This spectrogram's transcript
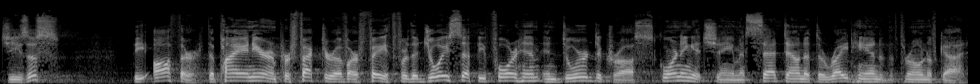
Jesus, the author, the pioneer, and perfecter of our faith. For the joy set before him endured the cross, scorning its shame, and sat down at the right hand of the throne of God.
